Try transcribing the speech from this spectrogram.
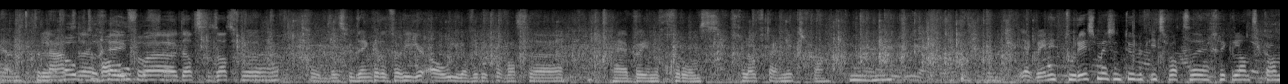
ja, te laten hoop te hopen geven dat, dat, we, dat we denken dat we hier olie of weet ik veel wat hebben in de grond. Ik geloof daar niks van. Ja, ik weet niet, toerisme is natuurlijk iets wat in Griekenland kan,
